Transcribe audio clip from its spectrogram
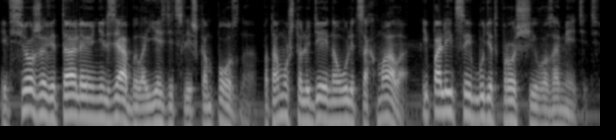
И все же Виталию нельзя было ездить слишком поздно, потому что людей на улицах мало, и полиции будет проще его заметить.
